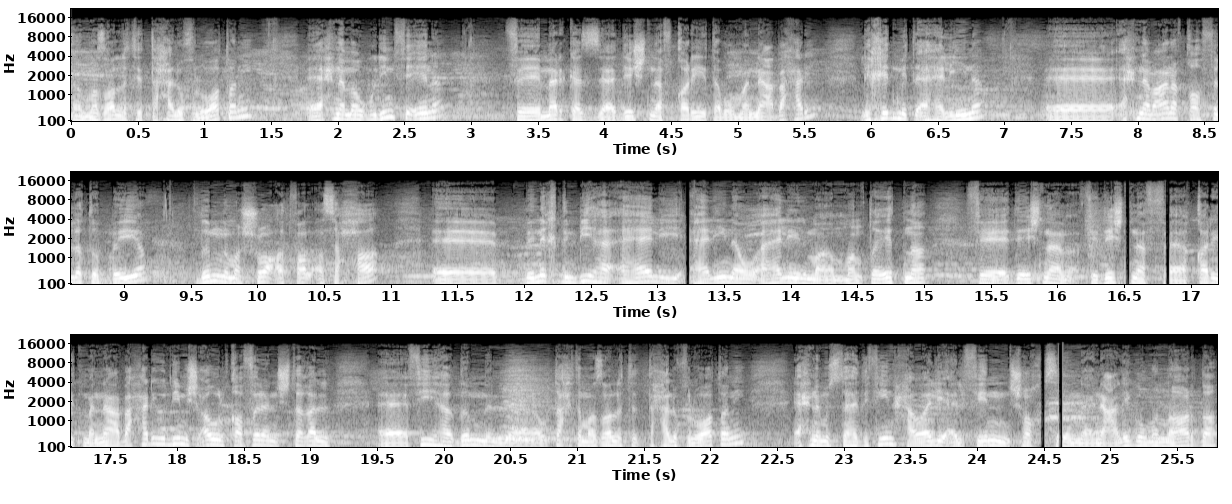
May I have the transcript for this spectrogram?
مظلة التحالف الوطني. إحنا موجودين في قنا في مركز دشنا في قرية أبو مناع بحري لخدمة أهالينا. إحنا معانا قافلة طبية ضمن مشروع أطفال أصحاء بنخدم بيها اهالي أهالينا وأهالي منطقتنا في دشنا في دشنا في قرية مناع بحري ودي مش أول قافلة نشتغل فيها ضمن أو تحت مظلة التحالف الوطني. إحنا مستهدفين حوالي 2000 شخص نعالجهم النهارده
